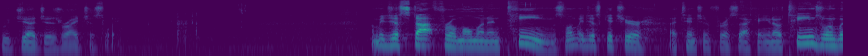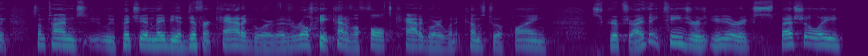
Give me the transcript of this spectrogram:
who judges righteously. Let me just stop for a moment. And teens, let me just get your attention for a second. You know, teens, when we sometimes we put you in maybe a different category, but it's really kind of a false category when it comes to applying Scripture. I think teens are you are especially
